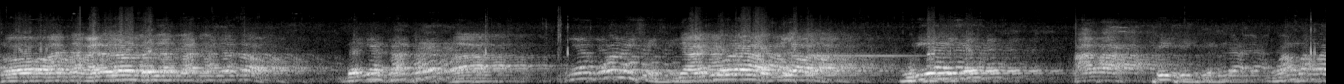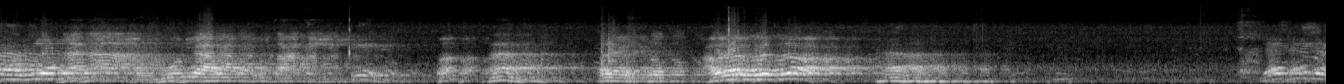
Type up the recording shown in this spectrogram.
તો આ હાલ્યો દરિયા કાંઠે દરિયા કાંઠે? હા. ત્યાં કોણ હશે ત્યાં આજે ઓલા ઉડિયાવાળા. ભૂરિયા હશે હા હા. ઠીક મામા વાળા ભૂરિયા ના ના ઉડિયા આવે તો પૂછતા આકે. હો? અરે હવે હવે બોલો હા હા જય જિનેન્દ્ર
